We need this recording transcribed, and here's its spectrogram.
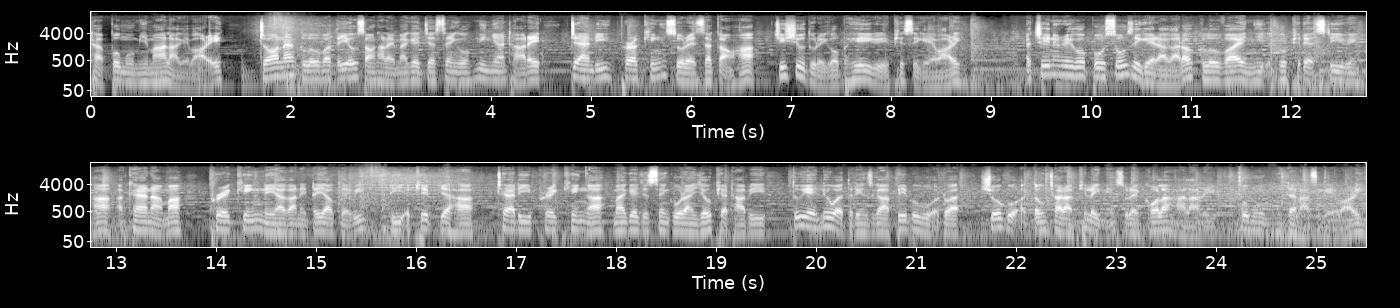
ထပ်ပုံမှုမြင်မာလာခဲ့ပါတယ်။ Donald Glover တရုပ်ဆောင်ထားတဲ့ Michael Jackson ကိုမှီညမ်းထားတဲ့ Tandy Perkins ဆိုတဲ့ဇာတ်ကောင်ဟာကြီးစုသူတွေကိုဗဟေရီတွေဖြစ်စေခဲ့ပါတယ်။အခြေအနေတွေကိုပိုဆိုးစေခဲ့တာကတော့ Glover ရဲ့ညီအကိုဖြစ်တဲ့ Steven ဟာအခမ်းအနားမှာ Breaking နေရာကနေတက်ရောက်ခဲ့ပြီးဒီအဖြစ်ပြက်ဟာ Teddy Breaking က Michael Jackson ကိုယ်တိုင်ရုပ်ဖြတ်ထားပြီးသူ့ရဲ့လျှို့ဝှက်သတင်းစကားပေးပို့ဖို့အတွက် show ကိုအသုံးချတာဖြစ်လိမ့်မယ်ဆိုတဲ့ကောလာဟာလာတွေပုံမှုမြင့်တက်လာစေခဲ့ပါတယ်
